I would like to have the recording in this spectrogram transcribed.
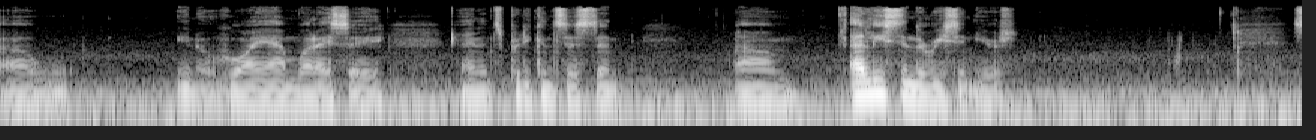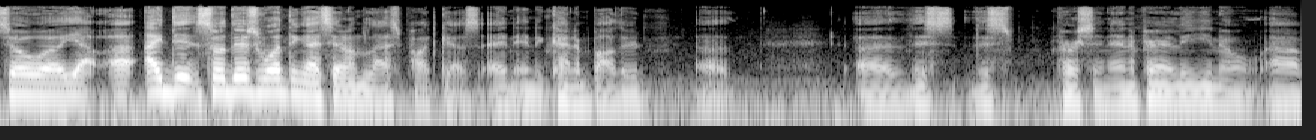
uh, you know who I am, what I say, and it's pretty consistent, um, at least in the recent years. So uh, yeah, I, I, did. So there's one thing I said on the last podcast, and, and it kind of bothered uh, uh, this this person, and apparently, you know, uh,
